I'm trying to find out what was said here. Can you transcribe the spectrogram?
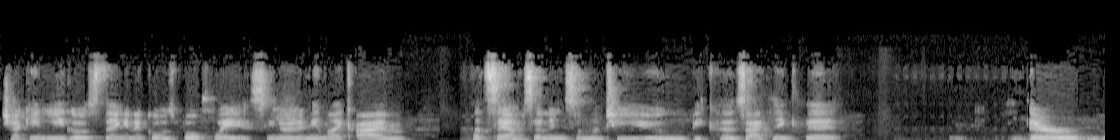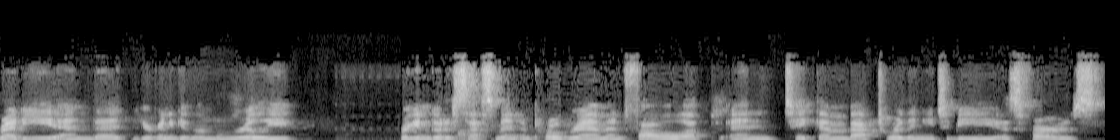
checking egos thing, and it goes both ways. You know what I mean? Like I'm, let's say I'm sending someone to you because I think that they're ready and that you're going to give them a really bring in good assessment and program and follow up and take them back to where they need to be as far as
